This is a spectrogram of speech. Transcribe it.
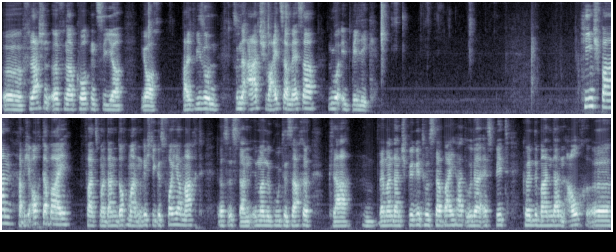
äh, Flaschenöffner, Korkenzieher. Ja, halt wie so, ein, so eine Art Schweizer Messer, nur in billig. Kienspan habe ich auch dabei, falls man dann doch mal ein richtiges Feuer macht. Das ist dann immer eine gute Sache. Klar, wenn man dann Spiritus dabei hat oder Esbit, könnte man dann auch äh,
